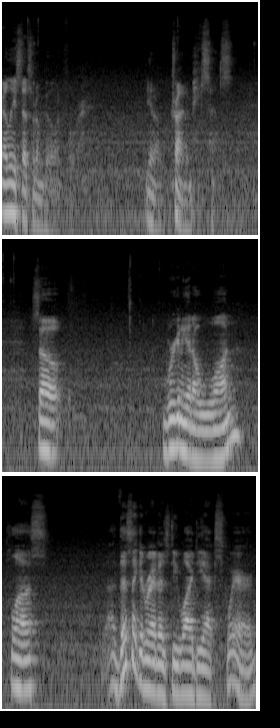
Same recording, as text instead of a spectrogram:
at least that's what I'm going for. You know, trying to make sense. So we're going to get a 1 plus Uh, this I could write as dy dx squared.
